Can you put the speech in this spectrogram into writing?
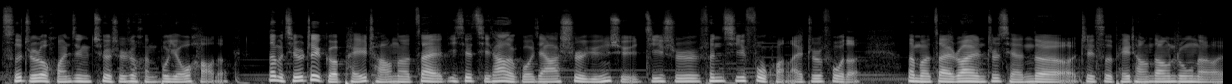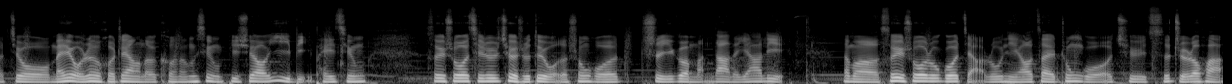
辞职的环境确实是很不友好的。那么，其实这个赔偿呢，在一些其他的国家是允许机师分期付款来支付的。那么在 Ryan 之前的这次赔偿当中呢，就没有任何这样的可能性，必须要一笔赔清。所以说，其实确实对我的生活是一个蛮大的压力。那么，所以说，如果假如你要在中国去辞职的话，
